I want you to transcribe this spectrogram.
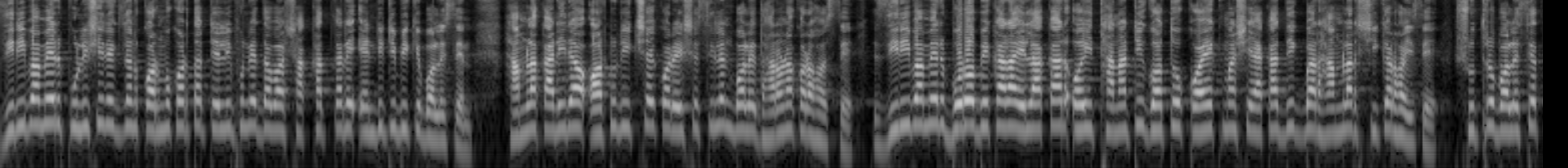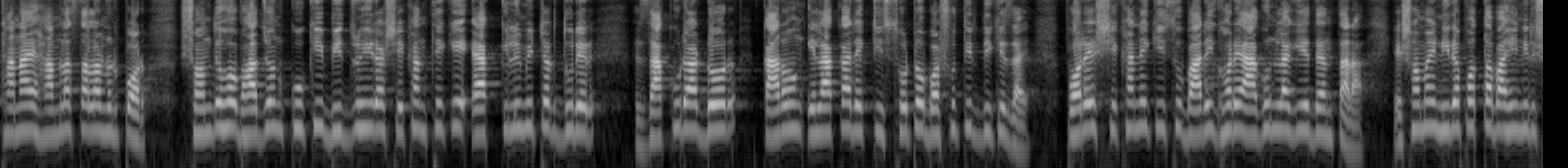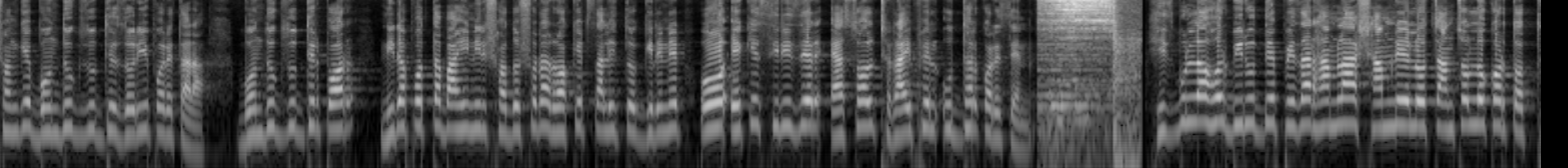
জিরিবামের পুলিশের একজন কর্মকর্তা টেলিফোনে দেওয়া সাক্ষাৎকারে এনডিটিভিকে বলেছেন, হামলাকারীরা অটো অটোরিকশায় করে এসেছিলেন বলে ধারণা করা হচ্ছে। জিরিবামের বড় বেকারা এলাকার ওই থানাটি গত কয়েক মাসে একাধিকবার হামলার শিকার হয়েছে। সূত্র বলেছে, থানায় হামলা চালানোর পর সন্দেহভাজন কুকি বিদ্রোহীরা সেখান থেকে এক কিলোমিটার দূরের জাকুরাডোর কারং এলাকার একটি ছোট বসতির দিকে যায়। পরে সেখানে কিছু বাড়ি ঘরে আগুন লাগিয়ে দেন তারা। এ সময় নিরাপত্তা বাহিনীর সঙ্গে বন্দুকযুদ্ধে জড়িয়ে পড়ে তারা। বন্দুকযুদ্ধের পর নিরাপত্তা বাহিনীর সদস্যরা রকেট চালিত গ্রেনেড ও একে সিরিজের অ্যাসল্ট রাইফেল উদ্ধার করেছেন। হিজবুল্লাহর বিরুদ্ধে পেজার হামলা, সামনে এলো চাঞ্চল্যকর তথ্য।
